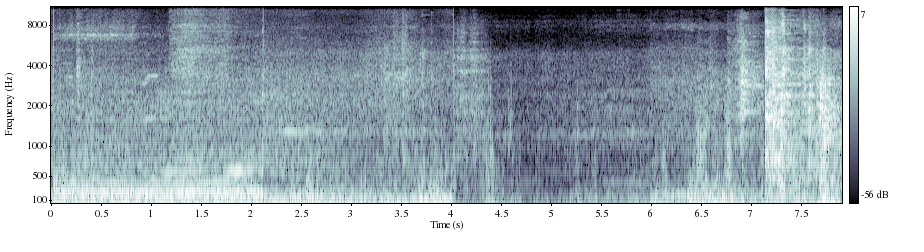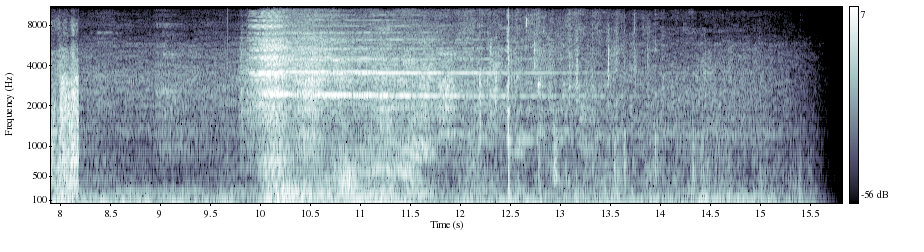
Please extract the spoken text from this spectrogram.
Yeah.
